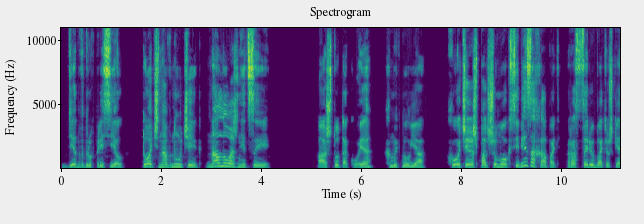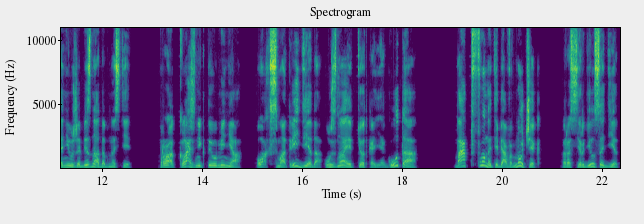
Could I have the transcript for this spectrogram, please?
Дед вдруг присел. Точно, внучек, наложницы! А что такое? Хмыкнул я. Хочешь под шумок себе захапать, раз царю-батюшке они уже без надобности? Проказник ты у меня! Ох, смотри, деда, узнает тетка Ягута!» «Да тьфу на тебя, внучек!» – рассердился дед.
